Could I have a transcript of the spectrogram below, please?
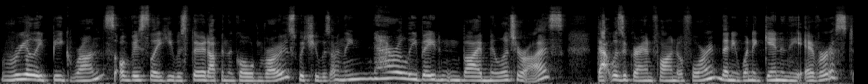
really big runs. Obviously, he was third up in the Golden Rose, which he was only narrowly beaten by Militarize. That was a grand final for him. Then he went again in the Everest,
